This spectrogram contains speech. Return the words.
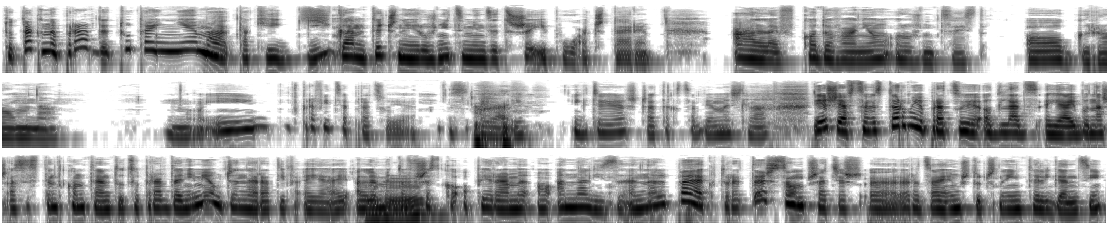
to tak naprawdę tutaj nie ma takiej gigantycznej różnicy między 3,5 a 4. Ale w kodowaniu różnica jest ogromna. No i w grafice pracuję z AI. I gdzie jeszcze? Tak sobie myślę. Wiesz, ja w Stormie pracuję od lat z AI, bo nasz asystent kontentu, co prawda, nie miał Generative AI, ale mhm. my to mhm. wszystko opieramy o analizy NLP, które też są przecież e, rodzajem sztucznej inteligencji.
